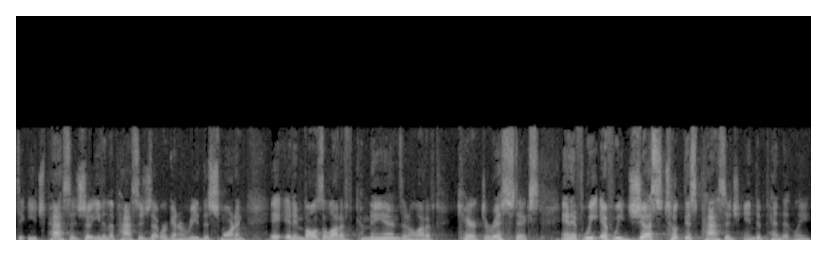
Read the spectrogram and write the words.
to each passage. So even the passage that we're going to read this morning, it, it, involves a lot of commands and a lot of characteristics. And if we if we just took this passage independently,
